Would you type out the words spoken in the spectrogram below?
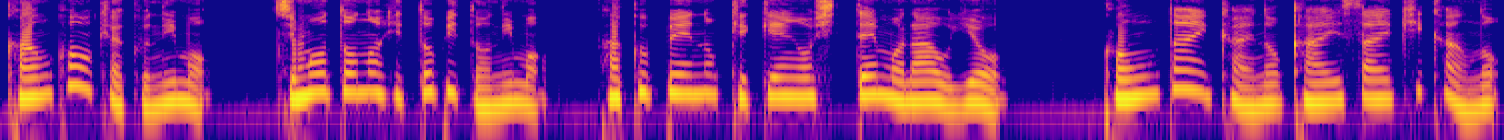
観光客にも地元の人々にも白米の危険を知ってもらうよう、今大会の開催期間の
